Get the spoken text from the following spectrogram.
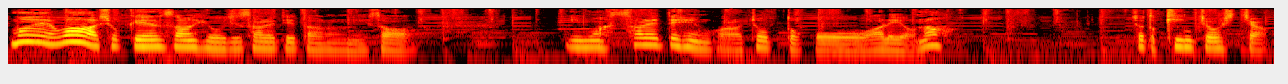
前は初見さん表示されてたのにさ、今されてへんからちょっとこう、あれよな。ちょっと緊張しちゃう。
